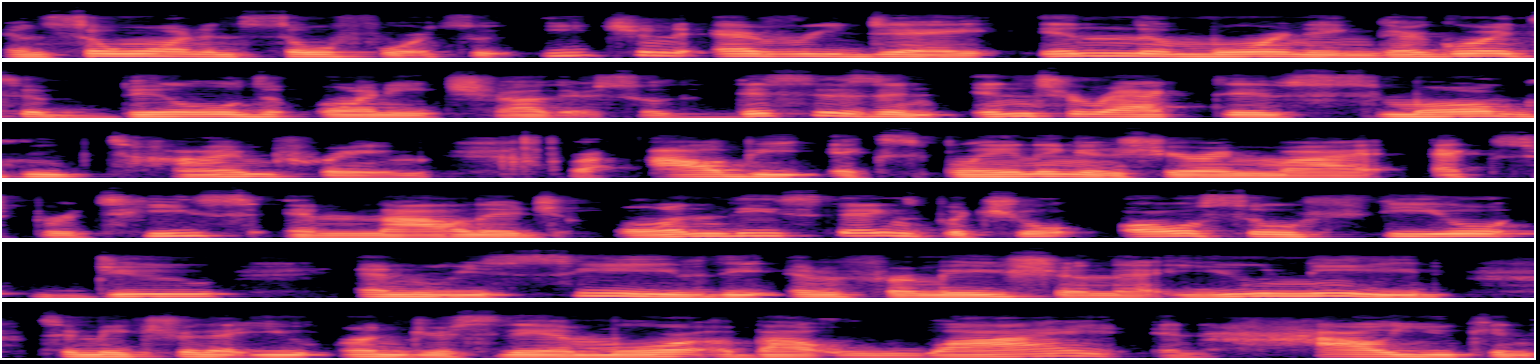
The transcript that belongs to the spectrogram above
and so on and so forth. So each and every day in the morning, they're going to build on each other. So this is an interactive small group time frame where I'll be explaining and sharing my expertise and knowledge on these things, but you'll also feel, do, and receive the information that you need to make sure that you understand more about why and how you can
